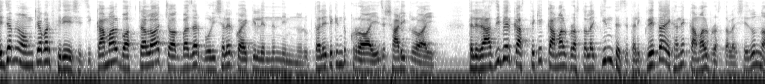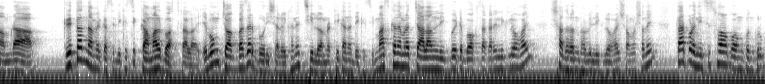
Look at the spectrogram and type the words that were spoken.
এই যে আমি অঙ্কে আবার ফিরে এসেছি। কামাল বস্ত্রালয়, চকবাজার, বরিশালের কয়েকটি লেনদেন নিম্নরূপ। তাহলে এটা কিন্তু ক্রয়, এই যে শাড়ি ক্রয়। তাহলে রাজীবের কাছ থেকে কামাল বস্ত্রালয় কিনতেছে। তাহলে ক্রেতা এখানে কামাল বস্ত্রালয় সেজন্য আমরা ক্রেতার নামের কাছে লিখেছি কামাল বস্ত্রালয় এবং চকবাজার বরিশাল, ওইখানে ছিল, আমরা ঠিকানা দেখেছি। মাঝখানে আমরা চালান লিখব, এটা বক্স আকারে লিখলেও হয়, সাধারণভাবে লিখলেও হয়, সমস্যা নেই। তারপরে নিচে সহগ অঙ্কন করব,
